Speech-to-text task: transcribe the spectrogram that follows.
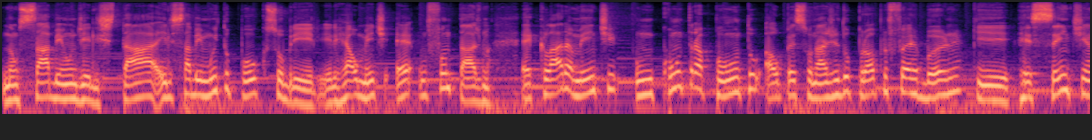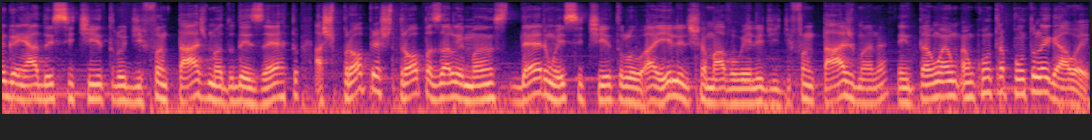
não sabem onde ele está, eles sabem muito pouco sobre ele. Ele realmente é um fantasma. É claramente um contraponto ao personagem do próprio Fairburn, que recém tinha ganhado esse título de fantasma do deserto. As próprias tropas alemãs deram esse título a ele, eles chamavam ele de, de fantasma, né? Então é um, é um contraponto legal aí.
